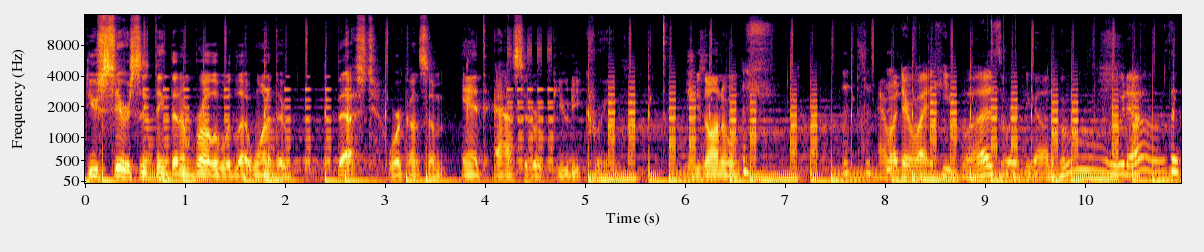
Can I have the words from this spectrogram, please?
Do you seriously think that Umbrella would let one of their best work on some antacid or beauty cream? She's onto him. I wonder what he was working on. Who, who knows?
